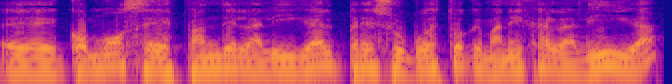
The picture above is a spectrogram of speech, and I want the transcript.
eh, cómo se expande la liga, el presupuesto que maneja la liga,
